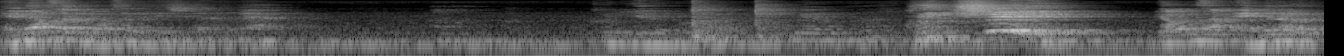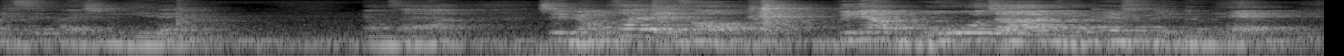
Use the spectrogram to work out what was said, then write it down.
대명사는 명사를 대신하는 거야? 아 그럼 얘는 뭐야? 명사 그렇지! 명사 N이라고 이렇게 쓸 거야, 지금 이해돼? 명사야. 지금 명사에 대해서 그냥 모자 이렇게 할 수도 있는데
